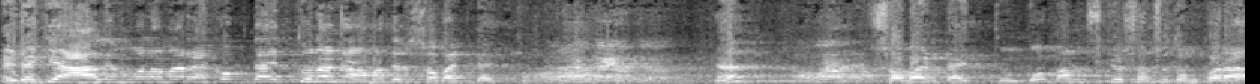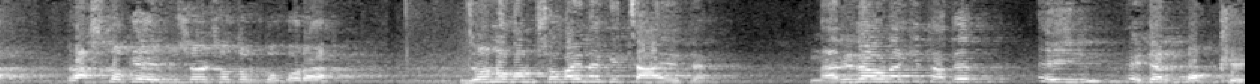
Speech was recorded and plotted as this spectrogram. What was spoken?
এটা কি আলেম ওলামার একক দায়িত্ব না আমাদের সবার দায়িত্ব? হ্যাঁ? সবার দায়িত্ব মানুষকে সচেতন করা, রাষ্ট্রকে এ বিষয়ে সতর্ক করা। জনগণ সবাই নাকি চায় এটা। নারীরাও নাকি তাদের এই এটার পক্ষে,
